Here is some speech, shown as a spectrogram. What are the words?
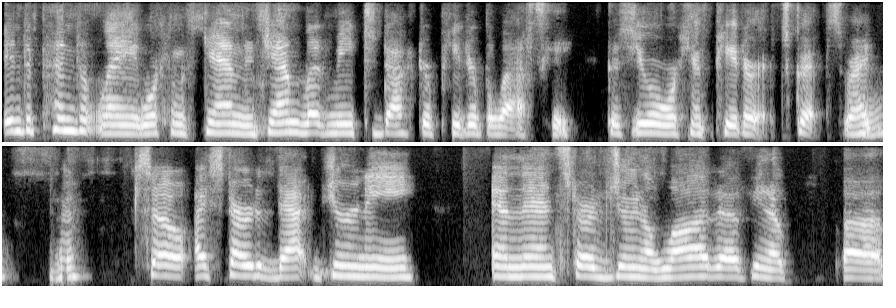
independently working with Jan, and Jan led me to Dr. Peter Belafsky because you were working with Peter at Scripps, right? Mm-hmm. mm-hmm. So I started that journey and then started doing a lot of, you know, uh,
